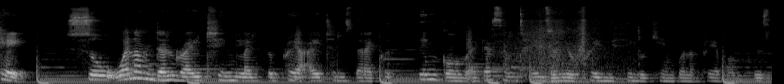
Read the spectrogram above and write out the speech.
Okay so when i'm done writing like the prayer items that i could think of i guess sometimes when you're praying you think okay i'm gonna pray about this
